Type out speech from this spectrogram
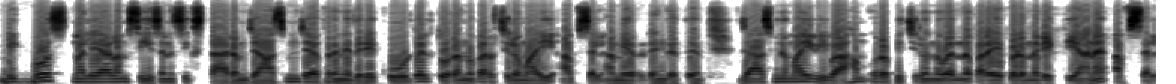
Bigg Boss Malayalam season six താരം ജാസ്മിൻ ജാഫറിനെതിരെ കൂടുതൽ തുറന്നു പറച്ചിലുമായി അഫ്സൽ അമീർ രംഗത്ത്. ജാസ്മിനുമായി വിവാഹം ഉറപ്പിച്ചിരുന്നുവെന്ന് പറയപ്പെടുന്ന വ്യക്തിയാണ് അഫ്സൽ.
